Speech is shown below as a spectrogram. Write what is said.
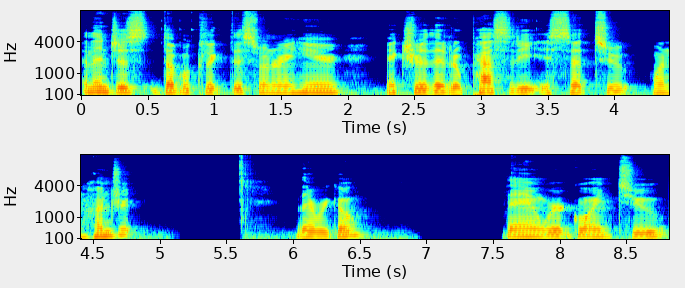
And then just double click this one right here. Make sure that opacity is set to 100. There we go. Then we're going to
